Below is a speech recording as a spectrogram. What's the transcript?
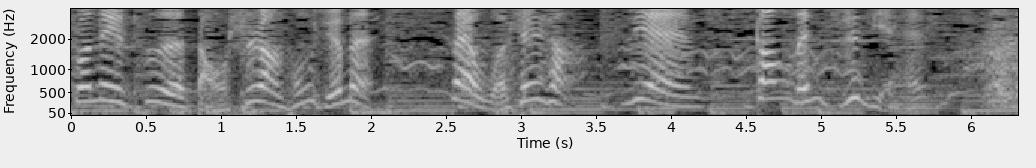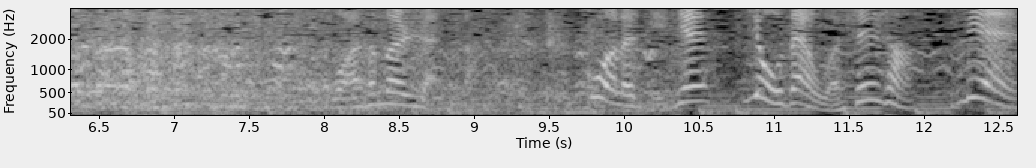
说那次导师让同学们在我身上练肛门指检，我他妈忍了。过了几天，又在我身上练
